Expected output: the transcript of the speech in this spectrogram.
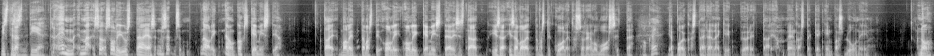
Mistä sä sen tietää? No en, mä- en mä, se, se oli just tämä, ja se, no se, se, nämä, oli, nämä on kaksi kemistiä. Tai valitettavasti oli, oli kemistejä, eli siis tämä isä, isä valitettavasti kuoli tuossa reilu vuosi sitten. Okei. Ja poika sitä edelleenkin pyörittää ja meidän kanssa tekee kimpas duunia. No,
